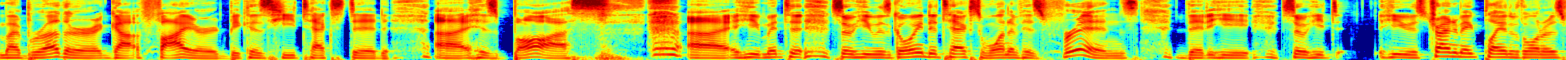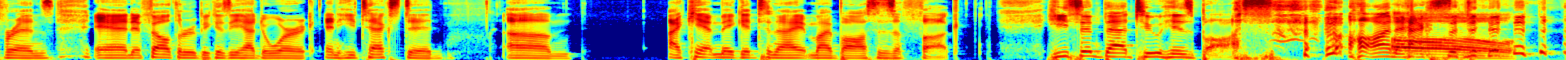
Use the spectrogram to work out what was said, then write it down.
My brother got fired because he texted uh, his boss. Uh, he meant to, so he was going to text one of his friends that he, so he. He was trying to make plans with one of his friends, and it fell through because he had to work. And he texted, um, "I can't make it tonight. My boss is a fuck." He sent that to his boss on accident.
